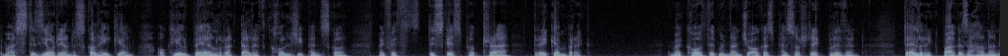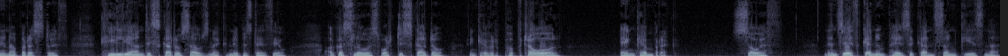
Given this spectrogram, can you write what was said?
Yma studdiorion ysgolheigion o Cil Bel rhag daleth Colgi Pensgol mae ffydd disgus pub tra dre Gembreg. Yma codd ddim yn nantio ogas 40 blydden, delrig bagas a hanan yn Aberystwyth, ceilian disgado sawsneg nibys deddiw, agos Lewis wrth disgado yn gefyr pub tra ôl ein Cembreg. Soeth, nyn zeth gen yn pes y gansan gys na,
